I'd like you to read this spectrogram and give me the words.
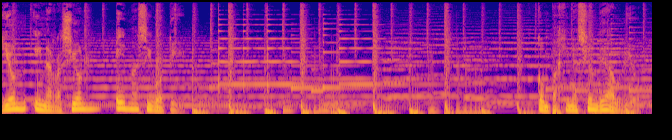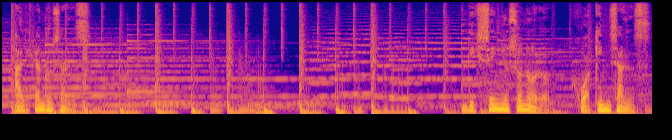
Guión y narración Emma Sibotti. Compaginación de audio Alejandro Sanz. Diseño sonoro Joaquín Sanz.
